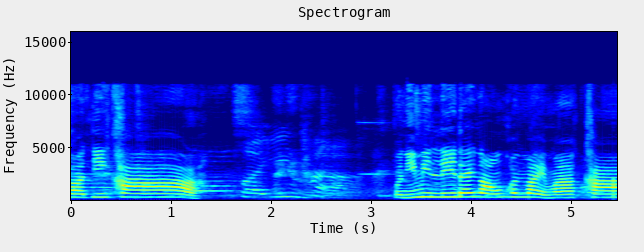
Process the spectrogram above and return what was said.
สวัสดีค่ะสวัสดีค่ะ วันนี้มิลลี่ได้น้องคนใหม่มาค่ะ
